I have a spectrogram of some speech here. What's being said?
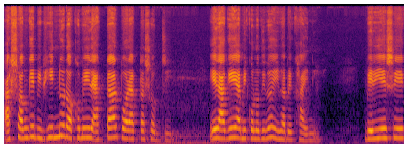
আর সঙ্গে বিভিন্ন রকমের একটার পর একটা সবজি। এর আগে আমি কোনোদিনও এইভাবে খাইনি। বেরিয়ে এসে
